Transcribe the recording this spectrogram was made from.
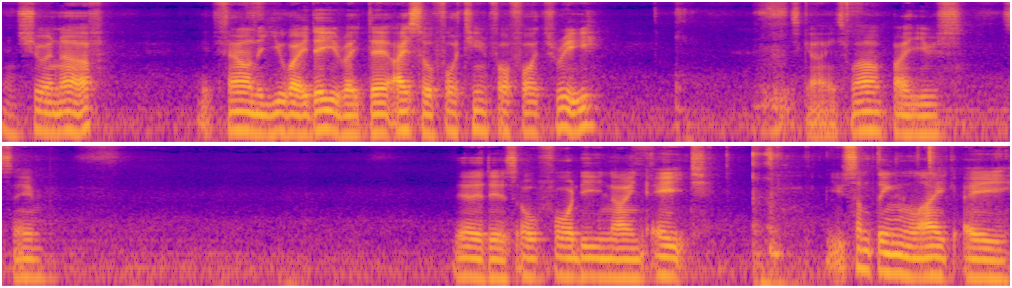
And sure enough it found the UID right there ISO 14443 this guy as well by use same. There it is 04D98 use something like a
